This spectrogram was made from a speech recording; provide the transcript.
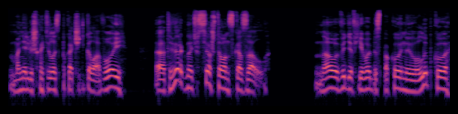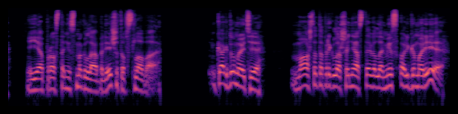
Мне лишь хотелось покачать головой, отвергнуть все, что он сказал. Но увидев его беспокойную улыбку, я просто не смогла облечь это в слова. «Как думаете, может, это приглашение оставила мисс Ольга Мария?»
